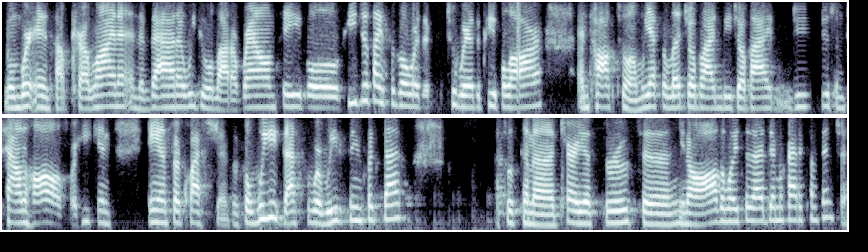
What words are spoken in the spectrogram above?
When we're in South Carolina and Nevada, we do a lot of roundtables. He just likes to go where the, to where the people are and talk to them. We have to let Joe Biden be Joe Biden. Do, do some town halls where he can answer questions. And so we that's where we've seen success. That's what's going to carry us through to you know all the way to that Democratic convention.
